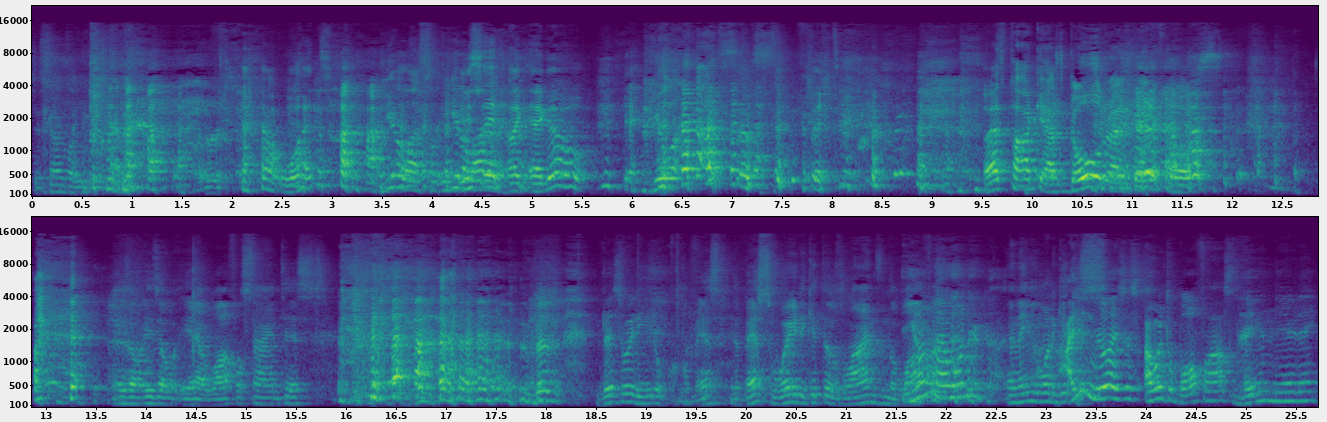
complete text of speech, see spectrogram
It sounds like you get, what? you get a lot. Of, you get a You lot. said Of, like ego? you get a lot That's so stupid. Well, that's podcast gold right there, folks. he's a, he's a yeah waffle scientist. the best, best way to eat a waffle. The best the best way to get those lines in the You know what I waffle. wondered? and then you want to get. I this- didn't realize this. I went to Waffle House in Hagen the other day.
